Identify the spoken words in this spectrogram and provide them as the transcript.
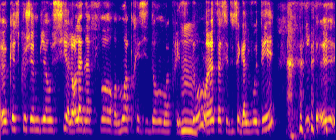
Euh, qu'est-ce que j'aime bien aussi? Alors l'anaphore, moi président, moi président, hmm. hein, ça c'est galvaudé. Euh,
